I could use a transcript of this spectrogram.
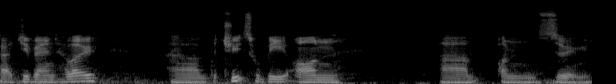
uh, Jivan, hello. Um, the tutes will be on um, on Zoom.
